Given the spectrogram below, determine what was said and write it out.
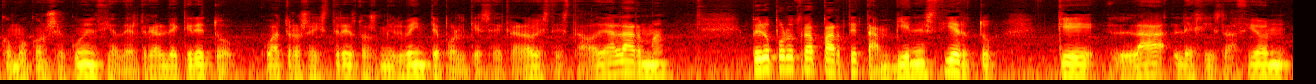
como consecuencia del Real Decreto 463-2020 por el que se declaró este estado de alarma, pero por otra parte también es cierto que la legislación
